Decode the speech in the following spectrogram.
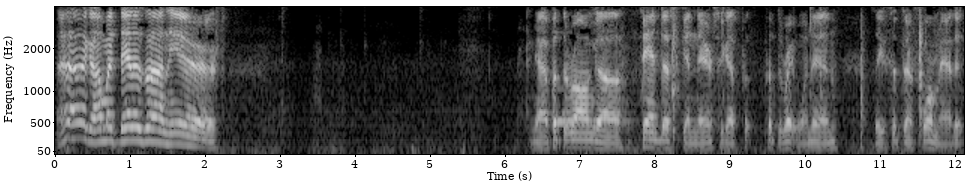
I got my data's on here! Yeah, I put the wrong uh, SanDisk in there, so I gotta put, put the right one in. So you can sit there and format it.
